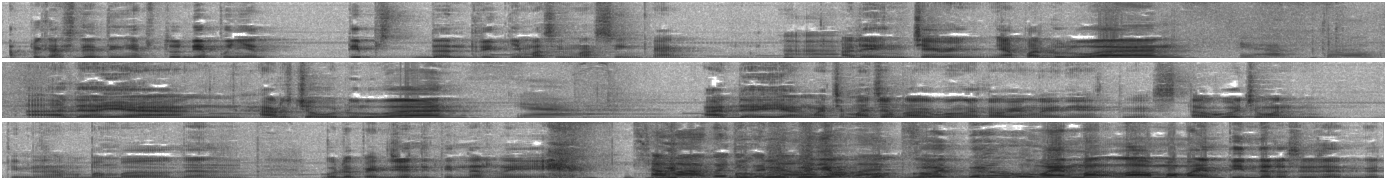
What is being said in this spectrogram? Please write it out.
aplikasi dating apps tuh dia punya tips dan triknya masing-masing kan. Mm-mm. Ada yang cewek nyapa duluan, ya betul ada yang harus cowok duluan, ya ada yang macam-macam lah gue nggak tahu yang lainnya. Setahu gue cuman Tinder sama Bumble dan gue udah pensiun di Tinder nih. Sama, gue juga gue, gue, banget gue, gue lumayan ma- lama main Tinder Susan. Gue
